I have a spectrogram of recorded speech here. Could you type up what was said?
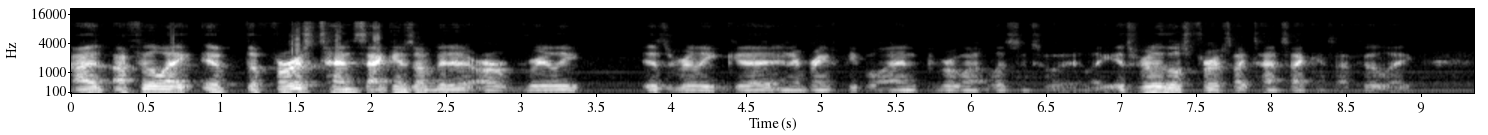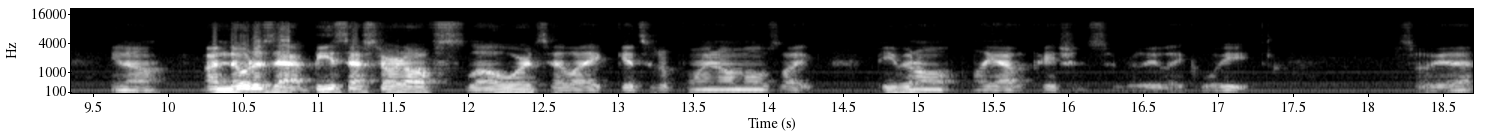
I, I feel like if the first 10 seconds of it are really is really good and it brings people in, people are going to listen to it. Like it's really those first like 10 seconds. I feel like, you know, I noticed that beats that start off slower to like get to the point almost like people don't like have the patience to really like wait. So yeah.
